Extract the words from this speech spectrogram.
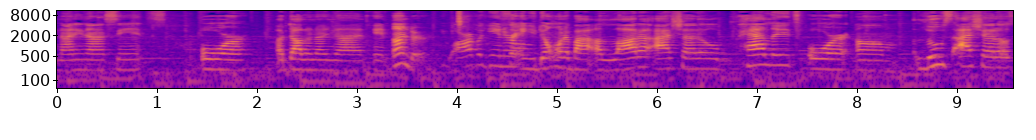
99 cents or $1.99 and under. You are a beginner and you don't want to buy a lot of eyeshadow palettes or um, loose eyeshadows.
